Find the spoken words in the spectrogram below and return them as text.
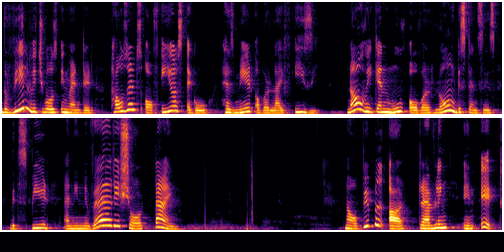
The wheel, which was invented thousands of years ago, has made our life easy. Now we can move over long distances with speed and in a very short time. Now people are traveling in it.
